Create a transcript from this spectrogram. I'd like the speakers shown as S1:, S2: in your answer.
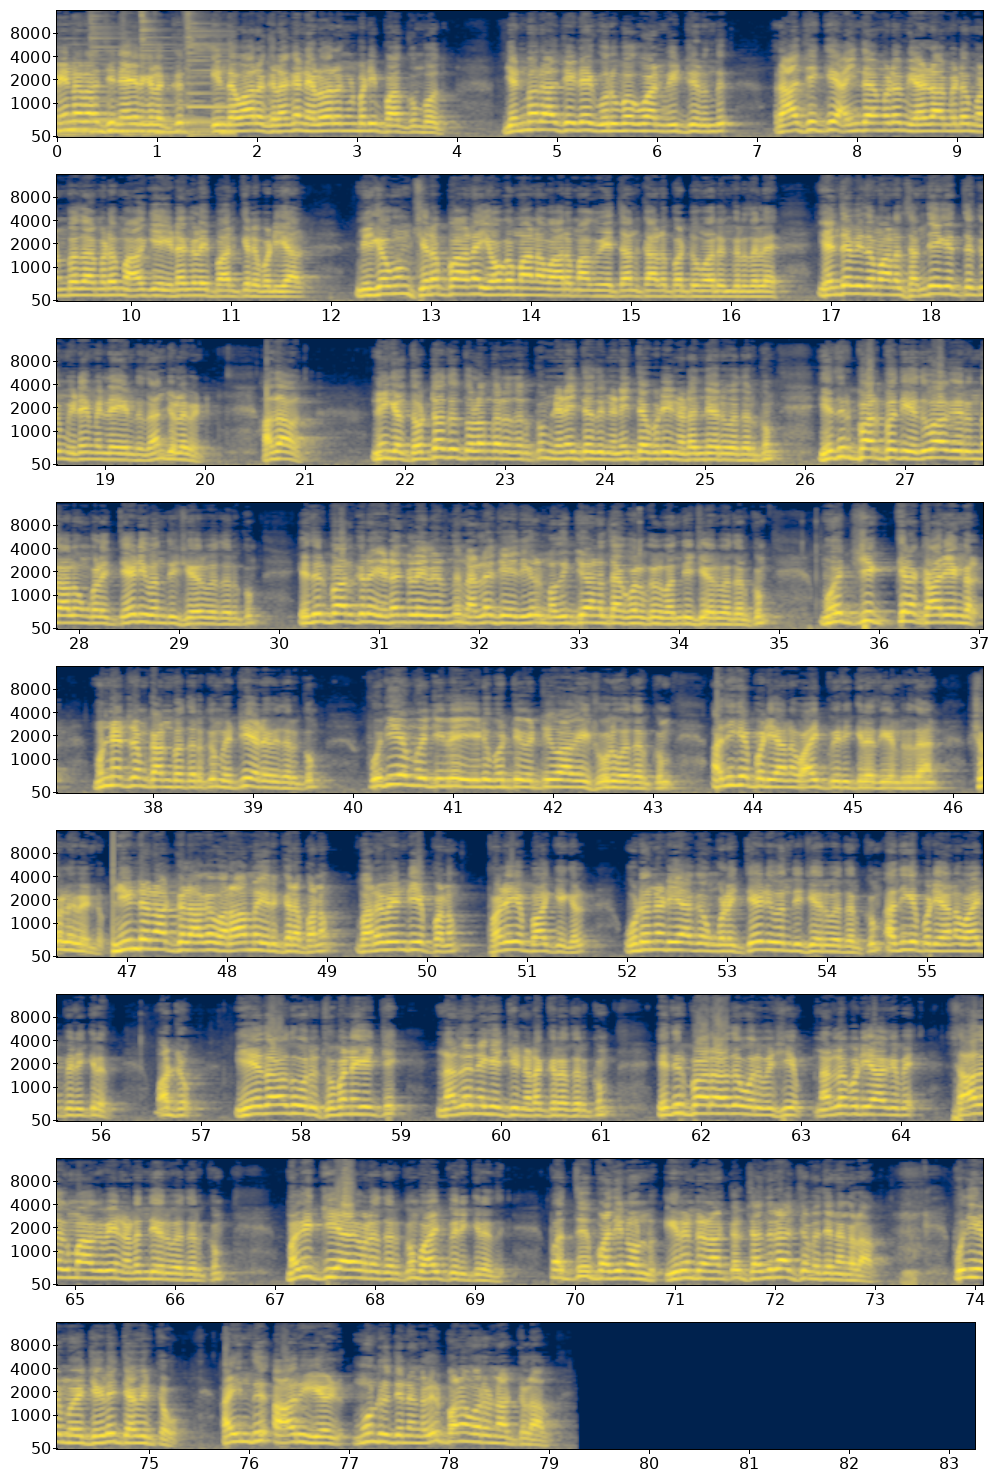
S1: மீனராசி நேயர்களுக்கு இந்த வார கிரக நிலவரங்கள்படி பார்க்கும்போது ஜென்மராசியிலே குரு பகவான் வீட்டிலிருந்து ராசிக்கு ஐந்தாம் இடம் ஏழாம் இடம் ஒன்பதாம் இடம் ஆகிய இடங்களை பார்க்கிறபடியால் மிகவும் சிறப்பான யோகமான வாரமாகவே தான் காணப்பட்டு வருங்கிறதுல எந்த விதமான சந்தேகத்துக்கும் இடமில்லை என்று தான் சொல்ல வேண்டும். அதாவது நீங்கள் தொட்டது துளங்குறதற்கும் நினைத்தது நினைத்தபடி நடந்தேறுவதற்கும் எதிர்பார்ப்பது எதுவாக இருந்தாலும் உங்களை தேடி வந்து சேருவதற்கும் எதிர்பார்க்கிற இடங்களிலிருந்து நல்ல செய்திகள் மகிழ்ச்சியான தகவல்கள் வந்து சேருவதற்கும் முயற்சிக்கிற காரியங்கள் முன்னேற்றம் காண்பதற்கும் வெற்றி அடைவதற்கும் புதிய முயற்சிகளில் ஈடுபட்டு வெற்றி வாகை சூடுவதற்கும் அதிகப்படியான வாய்ப்பு இருக்கிறது என்று தான் சொல்ல வேண்டும். நீண்ட நாட்களாக வராமல் இருக்கிற பணம் வரவேண்டிய பணம் பழைய பாக்கிகள் உடனடியாக உங்களை தேடி வந்து சேருவதற்கும் அதிகப்படியான வாய்ப்பு இருக்கிறது. மற்றும் ஏதாவது ஒரு சுப நிகழ்ச்சி நல்ல நிகழ்ச்சி நடக்கிறதற்கும் எதிர்பாராத ஒரு விஷயம் நல்லபடியாகவே சாதகமாகவே நடந்தேறுவதற்கும் மகிழ்ச்சியாவதற்கும் வாய்ப்பு இருக்கிறது. பத்து பதினொன்று இரண்டு நாட்கள் சந்திராசிரம தினங்களாகும். புதிய முயற்சிகளை தவிர்க்கவும். ஐந்து ஆறு ஏழு மூன்று தினங்களில் பணம் வரும் நாட்களாகும்.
